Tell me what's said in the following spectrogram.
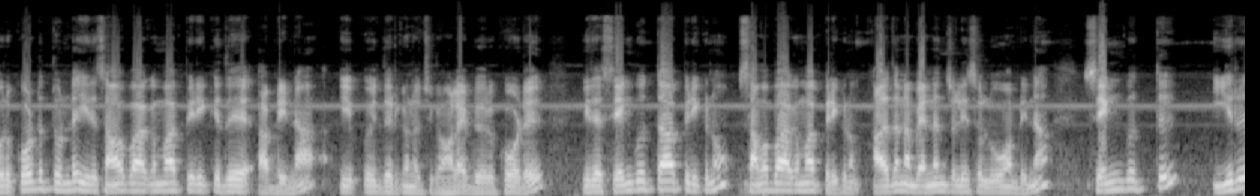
ஒரு கோட்டுத்துண்டை இரு சமபாகமாக பிரிக்குது அப்படின்னா இப்போ இது இருக்குன்னு வச்சுக்கோங்களேன். இப்படி ஒரு கோடு இதை செங்குத்தாக பிரிக்கணும் சமபாகமாக பிரிக்கணும். அதுதான் நம்ம என்னன்னு சொல்லி சொல்லுவோம் அப்படின்னா செங்குத்து இரு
